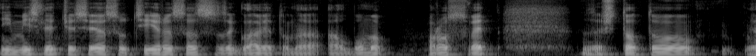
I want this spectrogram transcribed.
и мисля, че се асоциира с заглавието на албума Просвет, защото е,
